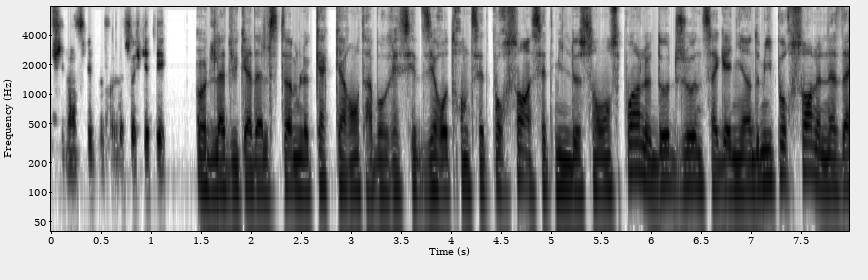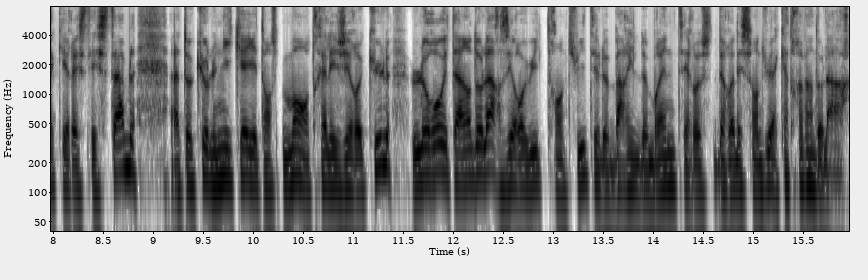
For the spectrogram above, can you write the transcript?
financiers de la société. Au-delà du cas d'Alstom, le CAC 40 a progressé de 0,37% à 7211 points. Le Dow Jones a gagné un demi pour cent. Le Nasdaq est resté stable. À Tokyo, le Nikkei est en ce moment en très léger recul. L'euro est à 1,0838 et le baril de Brent est redescendu à 80 dollars.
